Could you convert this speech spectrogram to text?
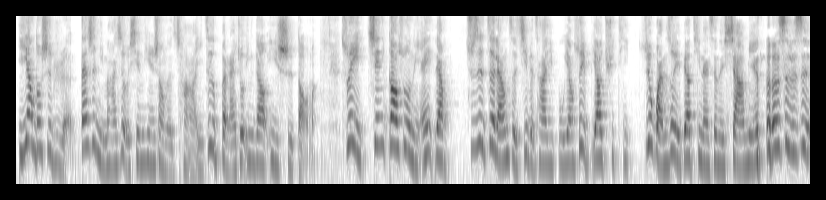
一样都是人，但是你们还是有先天上的差异，这个本来就应该要意识到嘛。所以先告诉你，哎，两就是这两者基本差异不一样，所以不要去踢，就玩的时候也不要踢男生的下面，是不是？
